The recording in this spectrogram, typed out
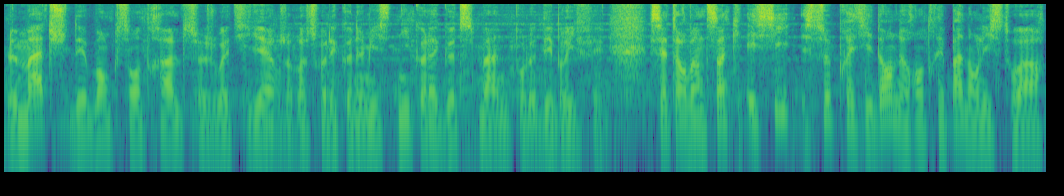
Le match des banques centrales se jouait hier. Je reçois l'économiste Nicolas Gutzmann pour le débriefer. 7h25, et si ce président ne rentrait pas dans l'histoire?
